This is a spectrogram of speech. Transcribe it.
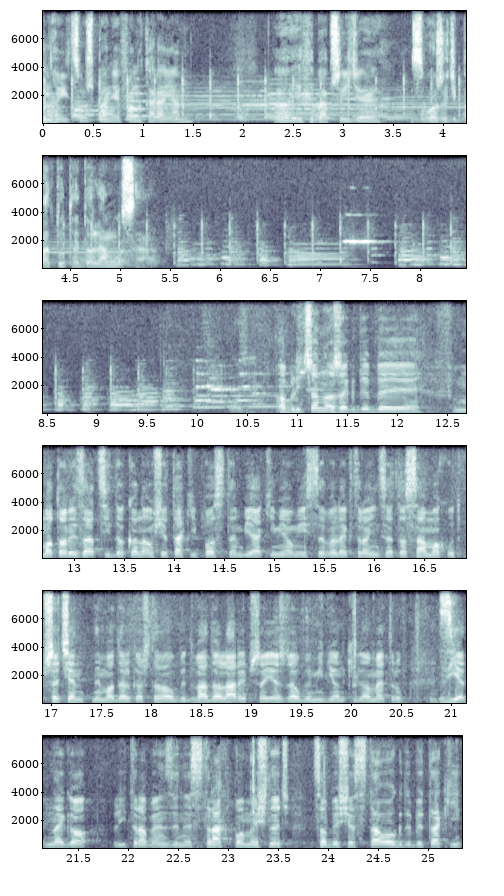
No i cóż, panie von Karajan? Oj, chyba przyjdzie złożyć batutę do lamusa. Obliczono, że gdyby motoryzacji dokonał się taki postęp, jaki miał miejsce w elektronice, to samochód, przeciętny model kosztowałby 2 dolary, przejeżdżałby milion kilometrów z jednego litra benzyny. Strach pomyśleć, co by się stało, gdyby taki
